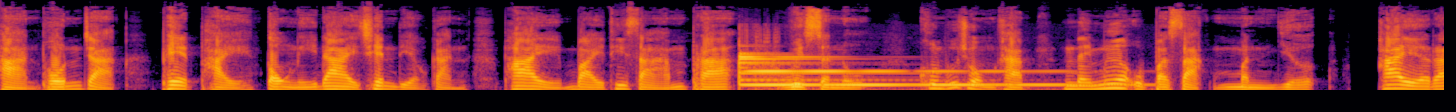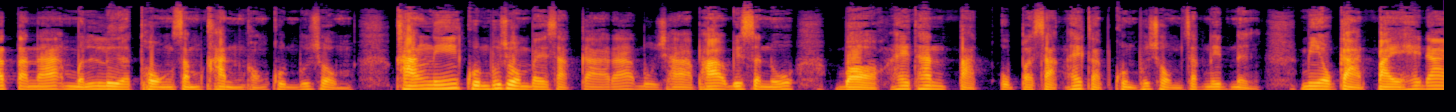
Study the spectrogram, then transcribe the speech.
ผ่านพ้นจากเพศภัยตรงนี้ได้เช่นเดียวกัน ไพ่ใบที่สามพระวิษณุ คุณผู้ชมครับ ในเมื่ออุปสรรคมันเยอะ ไพ่รัตนะเหมือนเรือธงสำคัญของคุณผู้ชม ครั้งนี้คุณผู้ชมไปสักการะบูชาพระวิษณุบอกให้ท่านตัดอุปสรรคให้กับคุณผู้ชมสักนิดหนึ่ง มีโอกาสไปให้ได้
